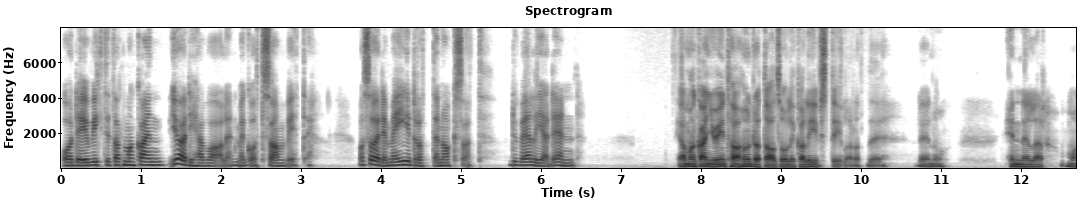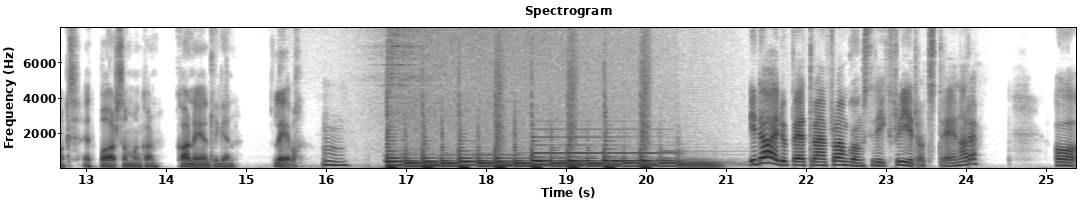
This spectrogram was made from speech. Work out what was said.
och det är ju viktigt att man kan göra de här valen med gott samvete. Och så är det med idrotten också, att du väljer den. Ja, man kan ju inte ha hundratals olika livsstilar. Att det, det är nog en eller max ett par som man kan, kan egentligen leva. Mm. Idag är du Petra en framgångsrik friidrottstränare och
